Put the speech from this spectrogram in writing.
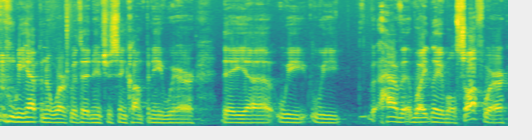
we happen to work with an interesting company where they uh, we we have a white label software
